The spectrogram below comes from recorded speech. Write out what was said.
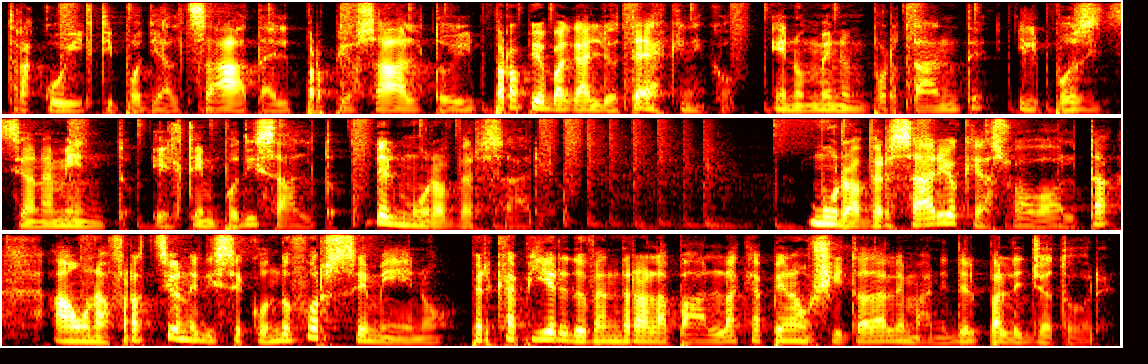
tra cui il tipo di alzata, il proprio salto, il proprio bagaglio tecnico e, non meno importante, il posizionamento e il tempo di salto del muro avversario muro avversario che a sua volta ha una frazione di secondo forse meno per capire dove andrà la palla che è appena uscita dalle mani del palleggiatore.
